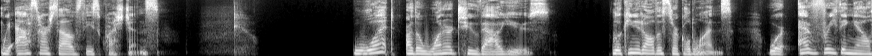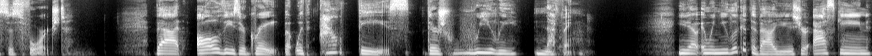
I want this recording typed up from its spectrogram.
we ask ourselves these questions. What are the one or two values, looking at all the circled ones, where everything else is forged? That all these are great, but without these, there's really nothing. You know, and when you look at the values, you're asking,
